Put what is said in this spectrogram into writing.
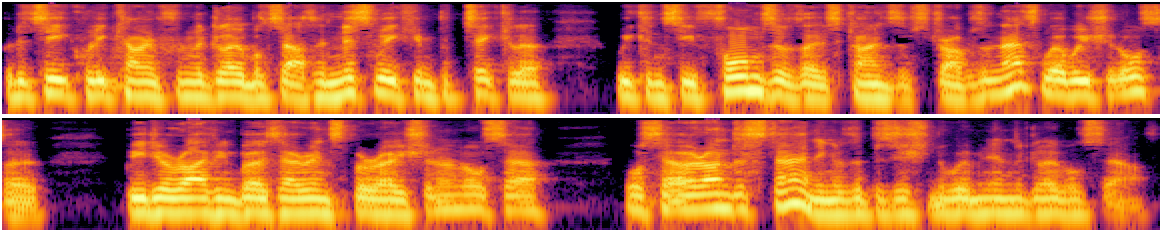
but it's equally coming from the global south. And this week in particular, we can see forms of those kinds of struggles. And that's where we should also be deriving both our inspiration and also also our understanding of the position of women in the global south.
